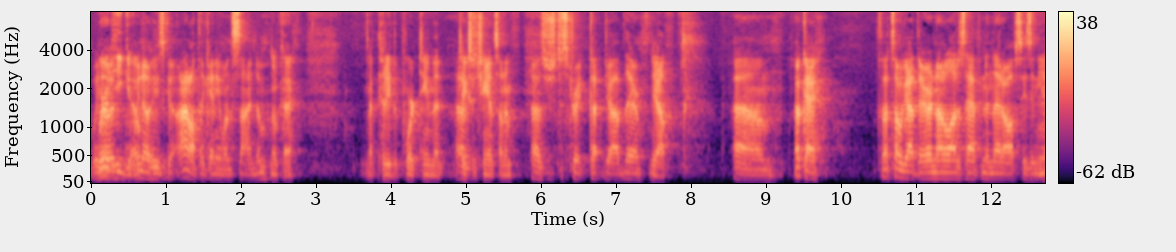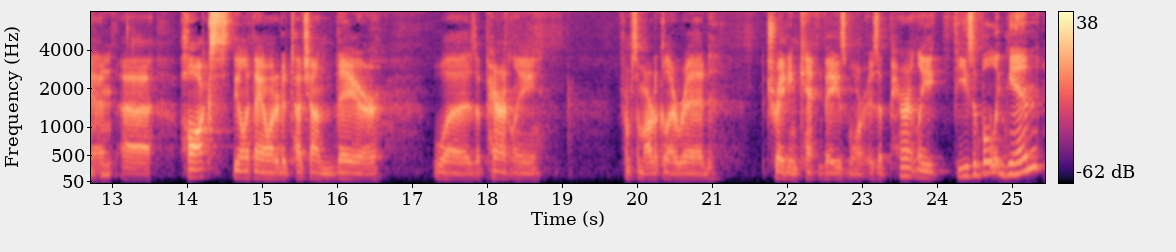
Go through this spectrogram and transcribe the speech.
We where know, did he go? We know he's. Go- I don't think anyone signed him. Okay, I pity the poor team that takes a chance on him. That was just a straight cut job there. Yeah. Okay. So that's all we got there. Not a lot has happened in that offseason yet. Uh, Hawks, the only thing I wanted to touch on there was apparently from some article I read, trading Kent Bazemore is apparently feasible again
